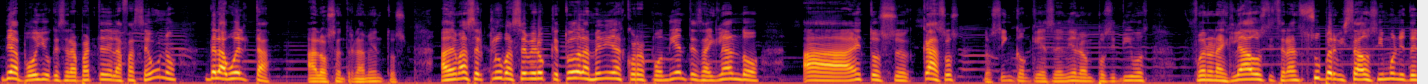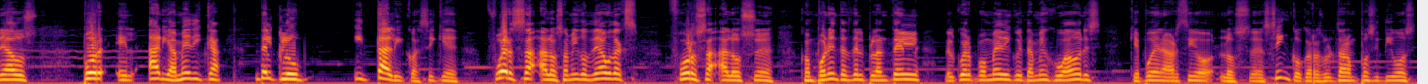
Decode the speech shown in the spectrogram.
de apoyo que será parte de la fase 1 de la vuelta a los entrenamientos. Además, el club aseveró que todas las medidas correspondientes aislando a estos eh, casos, los cinco que se dieron positivos, fueron aislados y serán supervisados y monitoreados por el área médica del club itálico. Así que fuerza a los amigos de Audax, fuerza a los eh, componentes del plantel, del cuerpo médico y también jugadores que pueden haber sido los eh, cinco que resultaron positivos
